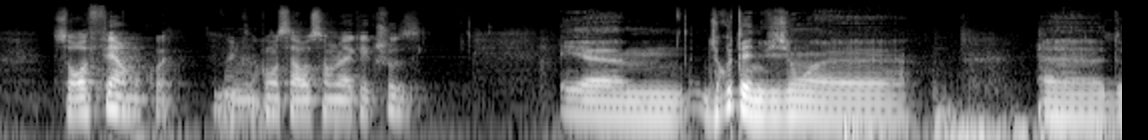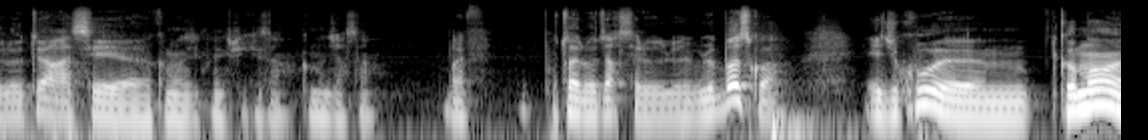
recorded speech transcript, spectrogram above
se referme, quoi. Ça D'accord. commence à ressembler à quelque chose. Et euh, du coup, tu as une vision euh, euh, de l'auteur assez. comment, dire- comment expliquer ça? Comment dire ça? Bref, pour toi, l'auteur, c'est le, le- le boss, quoi. Et du coup, comment.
